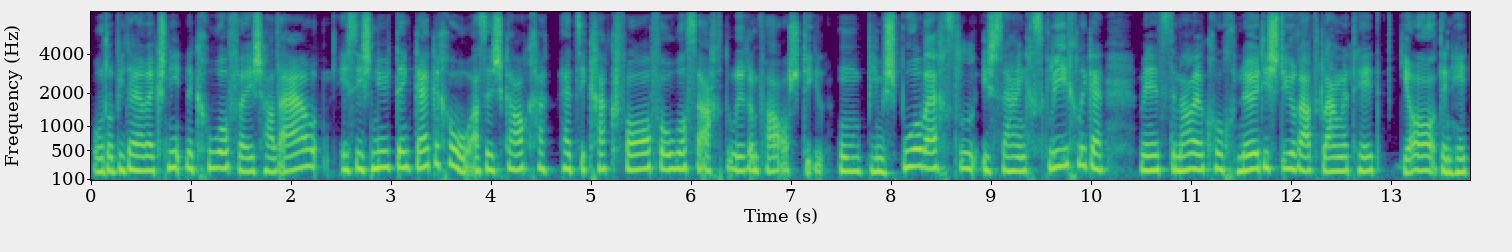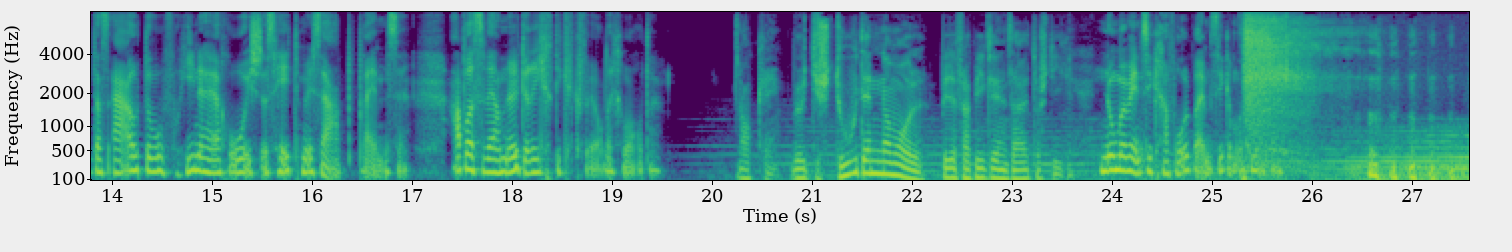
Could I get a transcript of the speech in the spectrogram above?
Oder bei dieser geschnittenen Kurve ist halt auch, es ist nichts entgegengekommen. Also es ist gar keine, hat sie keine Gefahr verursacht durch ihren Fahrstil. Und beim Spurwechsel ist es eigentlich das Gleiche. Wenn jetzt der Mario Koch nicht ins Steuerrad gelangt hätte, ja, dann hätte das Auto, das von hinten her ist, das hätte müssen abbremsen Aber es wäre nicht richtig gefährlich geworden. Okay. Würdest du denn noch mal bei der Frau Biegler ins Auto steigen? Nur wenn sie keine Vollbremsungen muss machen Wirklich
